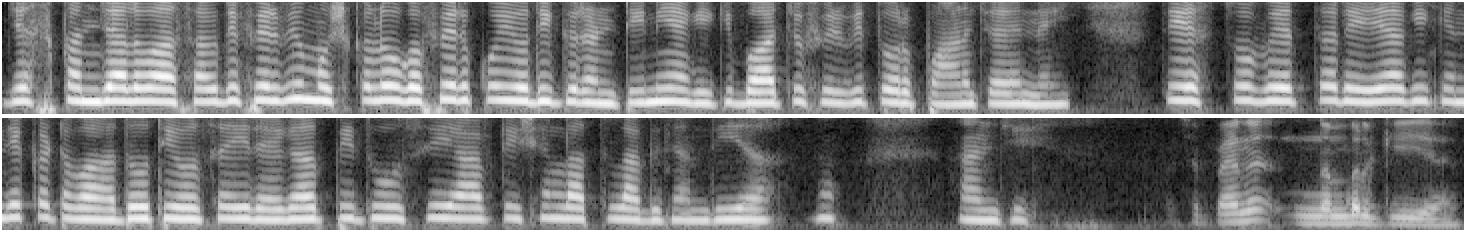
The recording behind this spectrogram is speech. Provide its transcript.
ਜੇ ਸਕੰਜਾ ਲਵਾ ਸਕਦੇ ਫਿਰ ਵੀ ਮੁਸ਼ਕਲ ਹੋਗਾ ਫਿਰ ਕੋਈ ਉਹਦੀ ਗਾਰੰਟੀ ਨਹੀਂ ਹੈਗੀ ਕਿ ਬਾਅਦ ਚ ਫਿਰ ਵੀ ਤੁਰ ਪਾਣ ਚਾਹੇ ਨਹੀਂ। ਤੇ ਇਸ ਤੋਂ ਬਿਹਤਰ ਇਹ ਆ ਕਿ ਕਹਿੰਦੇ ਕਟਵਾ ਦਿਓ ਤੇ ਉਹ ਸਹੀ ਰਹੇਗਾ ਵੀ ਦੂਸਰੀ ਆਪਰੇਸ਼ਨ ਲੱਤ ਲੱਗ ਜਾਂਦੀ ਆ। ਹਾਂਜੀ। ਅੱਛਾ ਪੈਨ ਨੰਬਰ ਕੀ ਹੈ?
